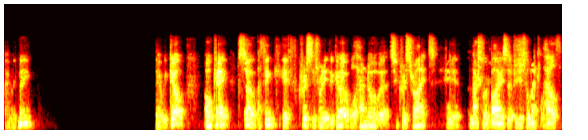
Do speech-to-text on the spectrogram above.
bear with me. There we go. Okay, so I think if Chris is ready to go, we'll hand over to Chris Wright, National Advisor for Digital Mental Health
